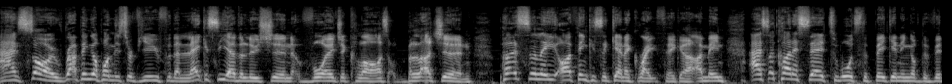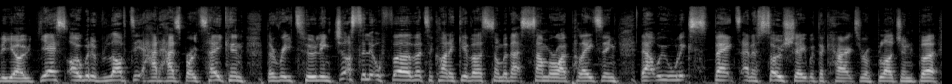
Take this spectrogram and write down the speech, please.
And so, wrapping up on this review for the Legacy Evolution Voyager class Bludgeon. Personally, I think it's again a great figure. I mean, as I kind of said towards the beginning of the video, yes, I would have loved it had Hasbro taken the retooling just a little further to kind of give us some of that samurai plating that we all expect and associate with the character of Bludgeon, but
